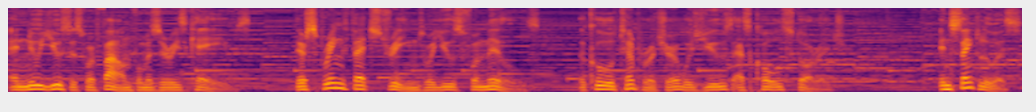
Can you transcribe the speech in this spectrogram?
and new uses were found for Missouri's caves. Their spring-fed streams were used for mills. The cool temperature was used as cold storage. In St. Louis,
